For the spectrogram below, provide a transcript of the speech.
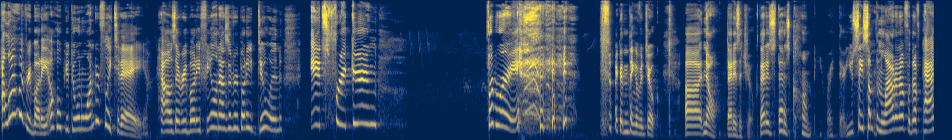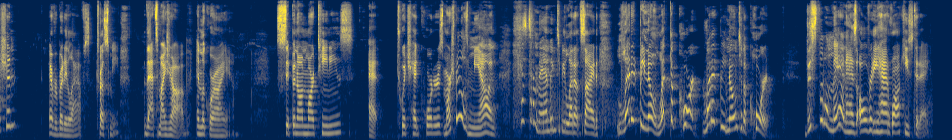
Hello, everybody. I hope you're doing wonderfully today. How's everybody feeling? How's everybody doing? It's freaking February. I couldn't think of a joke. Uh, no, that is a joke. That is that is comedy right there. You say something loud enough with enough passion, everybody laughs. Trust me, that's my job. And look where I am, sipping on martinis at Twitch headquarters. Marshmallow's meowing. He's demanding to be let outside. Let it be known. Let the court. Let it be known to the court. This little man has already had walkies today.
